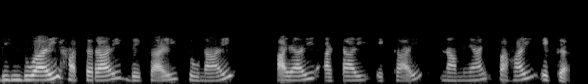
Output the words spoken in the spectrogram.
0යි 4යි 2යි 3යි 6යි 8යි 1යි 9යි 5යි 1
